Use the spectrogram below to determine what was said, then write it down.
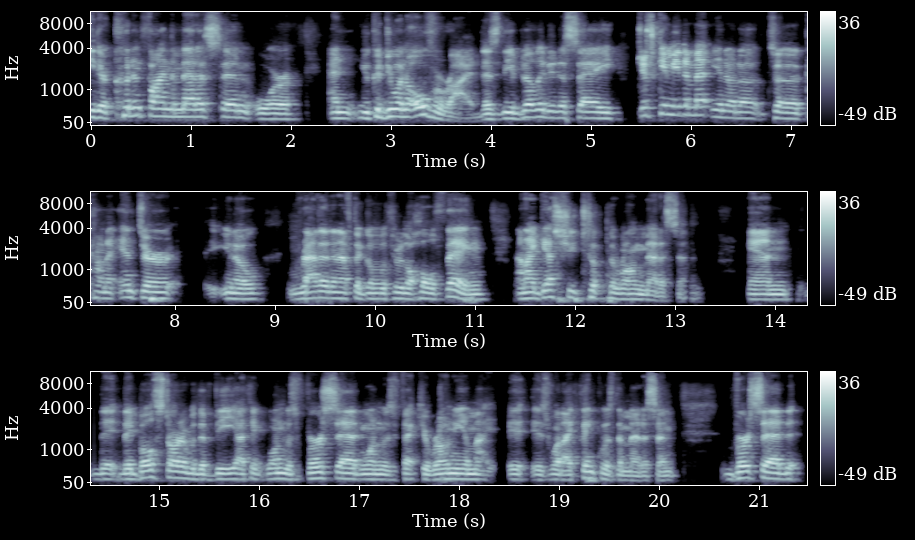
either couldn't find the medicine or and you could do an override there's the ability to say just give me the med you know to to kind of enter you know rather than have to go through the whole thing and i guess she took the wrong medicine and they, they both started with a V. I think one was Versed, one was Vecuronium, I, is what I think was the medicine. Versed,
